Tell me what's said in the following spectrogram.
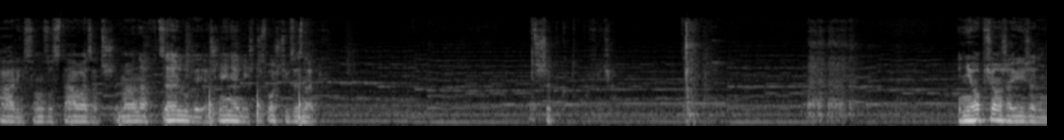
Harrison została zatrzymana w celu wyjaśnienia nieścisłości w zeznaniach. Nie obciąża jej żaden.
